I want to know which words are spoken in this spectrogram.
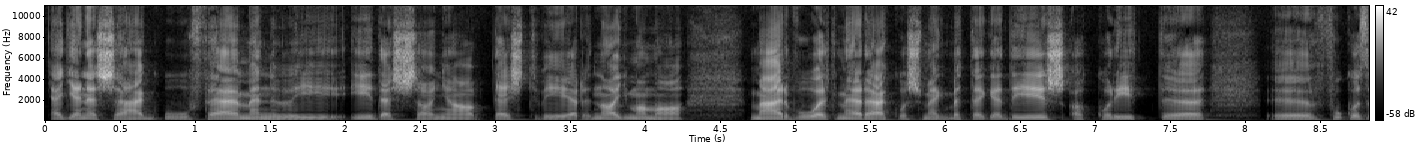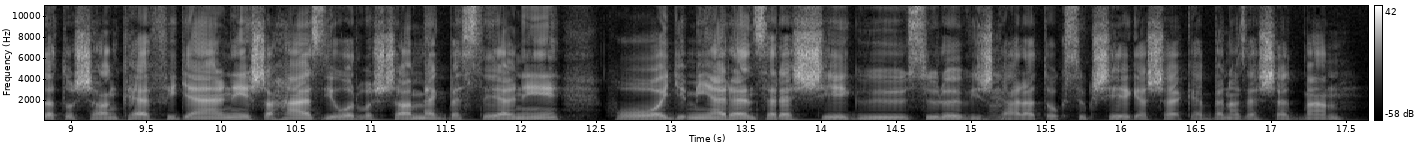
egyeneságú, felmenői, édesanyja, testvér, nagymama már volt merrákos megbetegedés, akkor itt ö, ö, fokozatosan kell figyelni, és a házi orvossal megbeszélni, hogy milyen rendszerességű szűrővizsgálatok szükségesek ebben az esetben.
